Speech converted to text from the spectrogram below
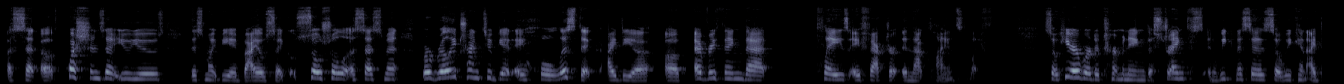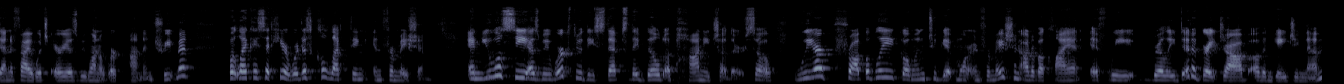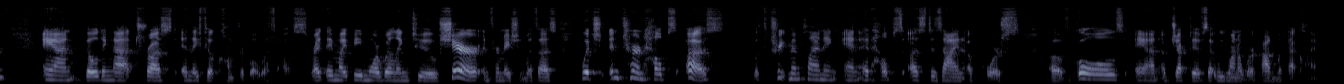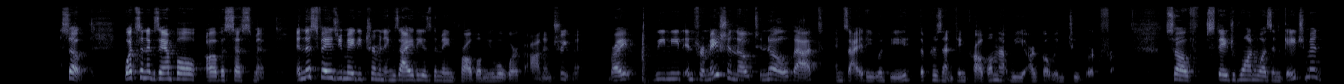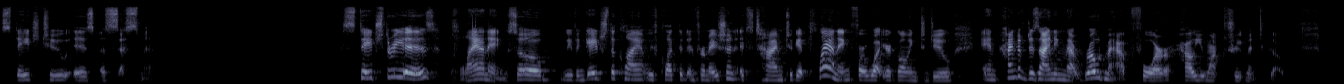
a set of questions that you use. This might be a biopsychosocial assessment. We're really trying to get a holistic idea of everything that plays a factor in that client's life. So here we're determining the strengths and weaknesses so we can identify which areas we want to work on in treatment but like I said here, we're just collecting information. And you will see as we work through these steps, they build upon each other. So we are probably going to get more information out of a client if we really did a great job of engaging them and building that trust and they feel comfortable with us, right? They might be more willing to share information with us, which in turn helps us with treatment planning and it helps us design a course of goals and objectives that we want to work on with that client. So, what's an example of assessment? In this phase, you may determine anxiety is the main problem you will work on in treatment, right? We need information though to know that anxiety would be the presenting problem that we are going to work from. So, stage one was engagement, stage two is assessment. Stage three is planning. So we've engaged the client, we've collected information. It's time to get planning for what you're going to do and kind of designing that roadmap for how you want treatment to go.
